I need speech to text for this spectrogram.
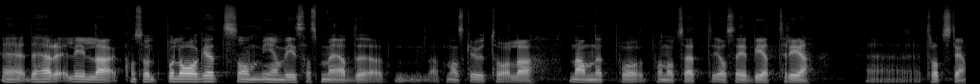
Eh, det här lilla konsultbolaget som envisas med eh, att man ska uttala namnet på, på något sätt. Jag säger B3 eh, Eh, trots det.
